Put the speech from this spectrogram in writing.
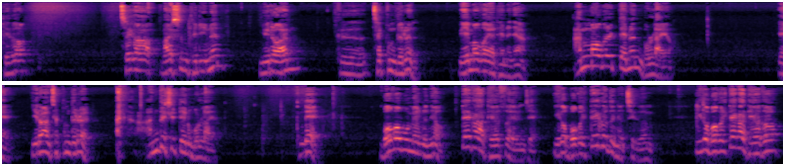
그래서 제가 말씀드리는 이러한 그 제품들은 왜 먹어야 되느냐? 안 먹을 때는 몰라요. 예, 이러한 제품들을 안 드실 때는 몰라요. 근데 먹어보면은요, 때가 되었어요, 이제. 이거 먹을 때거든요, 지금. 이거 먹을 때가 되어서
